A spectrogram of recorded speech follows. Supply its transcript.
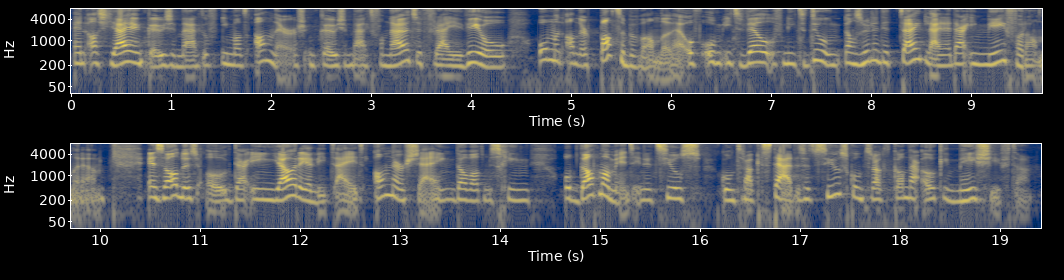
En als jij een keuze maakt, of iemand anders een keuze maakt vanuit de vrije wil om een ander pad te bewandelen, of om iets wel of niet te doen, dan zullen de tijdlijnen daarin mee veranderen. En zal dus ook daarin jouw realiteit anders zijn dan wat misschien op dat moment in het zielscontract staat. Dus het zielscontract kan daar ook in meeshiften.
